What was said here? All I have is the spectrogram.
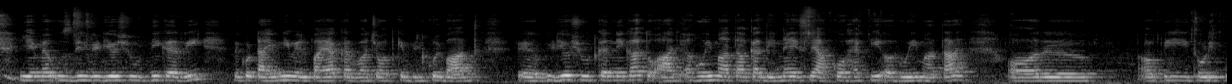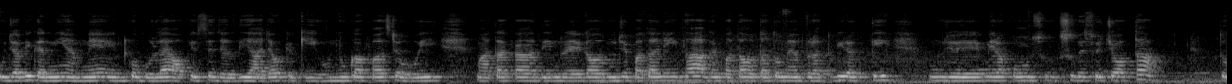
ये मैं उस दिन वीडियो शूट नहीं कर रही। मेरे को टाइम नहीं मिल पाया करवा चौथ के बिल्कुल बाद वीडियो शूट करने का। तो आज अहोई माता का दिन है, इसलिए आपको हैप्पी अहोई माता। और अभी थोड़ी पूजा भी करनी है हमने। इनको बोला है ऑफ़िस से जल्दी आ जाओ क्योंकि हुन्नू का फ़र्स्ट वही माता का दिन रहेगा और मुझे पता नहीं था। अगर पता होता तो मैं व्रत भी रखती। मुझे, मेरा फ़ोन सुबह स्विच ऑफ़ था। तो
